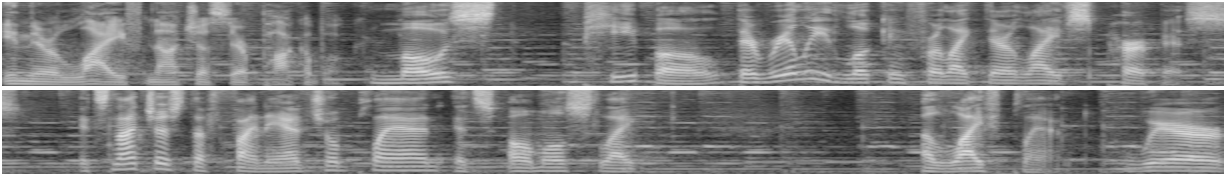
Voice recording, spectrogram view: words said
in their life, not just their pocketbook? Most people, they're really looking for like their life's purpose it's not just a financial plan, it's almost like a life plan where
